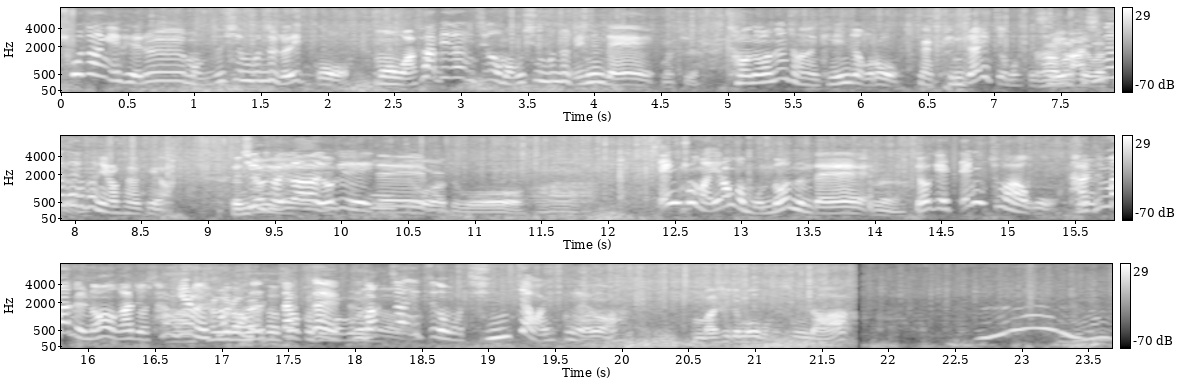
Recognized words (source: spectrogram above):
초장에 회를 먹으신 분들도 있고 뭐 와사비장 찍어 먹으신 분들도 있는데 맞지? 전어는 저는 개인적으로 그냥 된장에 찍어 먹을 때 아, 제일 맞죠, 맛있는 맞죠. 생선이라고 생각해요. 된장에 저희가 여기에 이제- 찍어가지고 아, 땡초나 이런 건 못 넣었는데 네. 여기에 땡초하고 다진 마늘 넣어가지고 참기름에 아, 참기름 해서 섞어서 딱 네, 그 먹으면은- 막장에 찍어 먹으면 진짜 맛있습니다 이거. 맛있게 먹어보겠습니다. 음.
